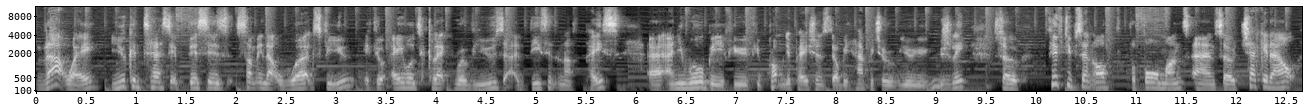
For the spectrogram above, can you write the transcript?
That way, you can test if this is something that works for you. If you're able to collect reviews at a decent enough pace, uh, and you will be if you if you prompt your patients, they'll be happy to review you usually. So 50% off for four months, and so check it out.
